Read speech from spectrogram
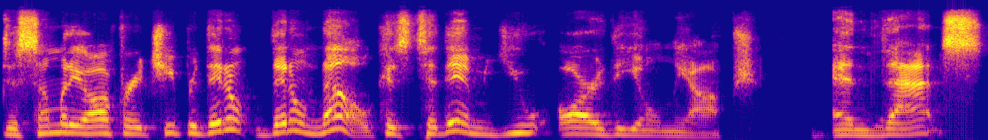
does somebody offer it cheaper? They don't they don't know because to them you are the only option. And that's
